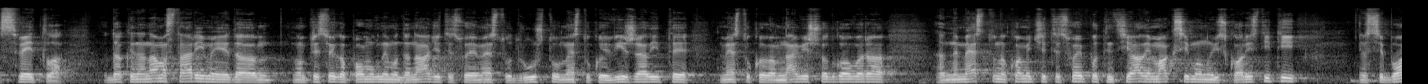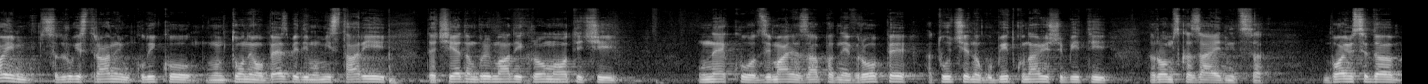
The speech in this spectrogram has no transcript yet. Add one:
svetla. Dakle, na nama starijima je da vam pre svega pomognemo da nađete svoje mesto u društvu, mesto koje vi želite, mesto koje vam najviše odgovara, ne mesto na kome ćete svoje potencijale maksimalno iskoristiti, jer se bojim, sa druge strane, ukoliko vam to ne obezbedimo, mi stariji, da će jedan broj mladih Roma otići u neku od zemalja zapadne Evrope, a tu će na gubitku najviše biti romska zajednica. Bojim se da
